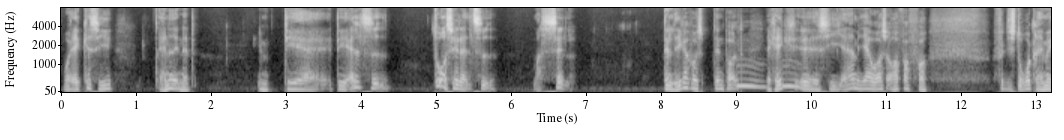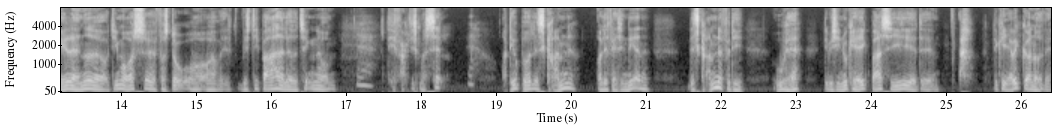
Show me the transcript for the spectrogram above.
Hvor jeg ikke kan sige andet end, at jamen, det, er, det er altid, stort set altid, mig selv. Den ligger hos den bold. Mm, jeg kan ikke øh, sige, ja, men jeg er jo også offer for, for de store grimme et eller andet, og de må også øh, forstå, og, og hvis de bare havde lavet tingene om, Ja. det er faktisk mig selv. Ja. Og det er jo både lidt skræmmende og lidt fascinerende. Lidt skræmmende, fordi, uha, det vil sige, nu kan jeg ikke bare sige, at øh, ah, det kan jeg jo ikke gøre noget ved.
